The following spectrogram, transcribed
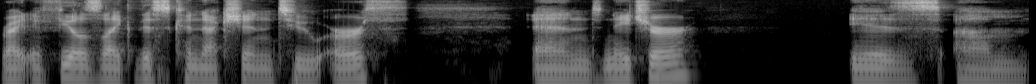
right? It feels like this connection to earth and nature is um,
